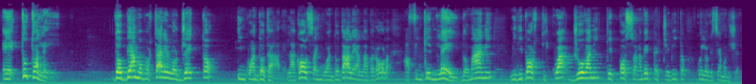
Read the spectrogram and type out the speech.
sì. è tutto a lei dobbiamo portare l'oggetto in quanto tale, la cosa in quanto tale alla parola affinché lei domani mi riporti qua giovani che possano aver percepito quello che stiamo dicendo.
